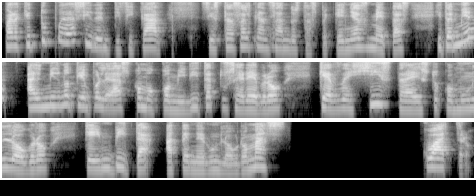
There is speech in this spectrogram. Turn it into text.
para que tú puedas identificar si estás alcanzando estas pequeñas metas y también al mismo tiempo le das como comidita a tu cerebro que registra esto como un logro que invita a tener un logro más. 4.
